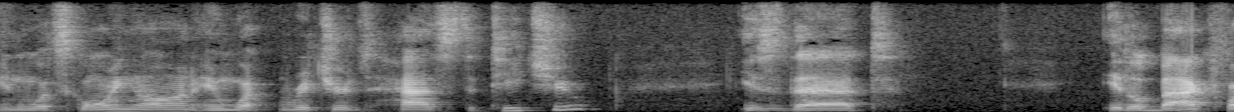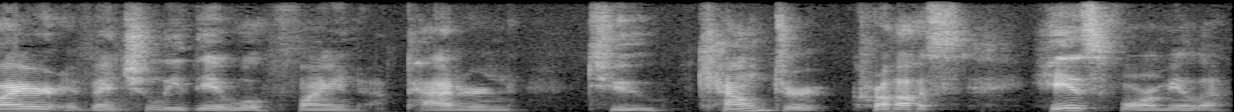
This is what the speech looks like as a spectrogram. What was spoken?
in what's going on and what Richards has to teach you, is that it'll backfire. Eventually, they will find a pattern to counter cross his formula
